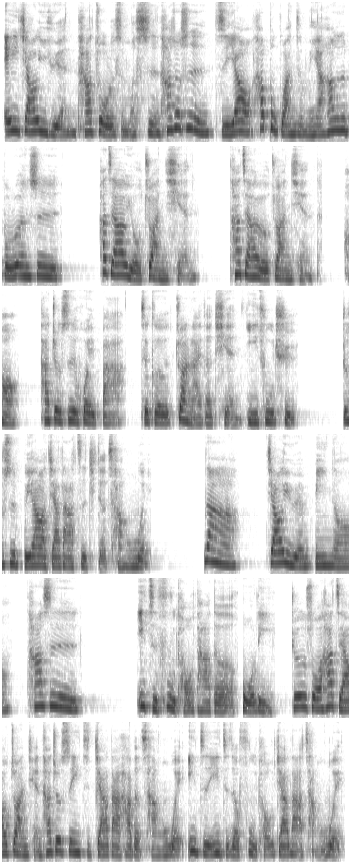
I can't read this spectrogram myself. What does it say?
A 交易员他做了什么事？他就是只要他不管怎么样，他就是不论是他只要有赚钱，他只要有赚钱，好，他就是会把这个赚来的钱移出去，就是不要加大自己的仓位。那交易员 B 呢，他是一直复投他的获利。就是说，他只要赚钱，他就是一直加大他的仓位，一直一直的复投加大仓位。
